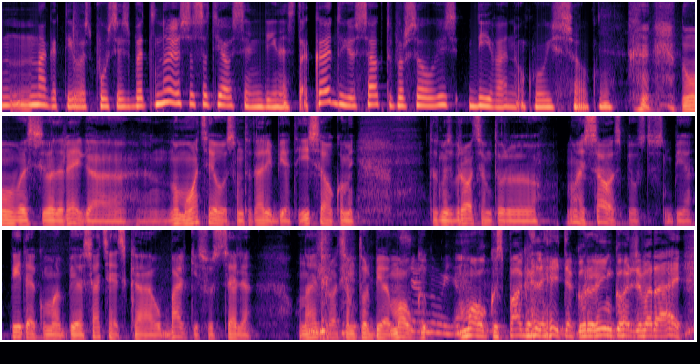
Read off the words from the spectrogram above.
negatīvas puses, bet nu, jūs esat jau sen dienestā. Kad jūs sāktu par savu visdīvaināko izsaukumu? nu, es reigā nu, mocījos, un tad arī bija tie izsaukumi. Tad mēs braucam tur, nu, aiz salas pilsētas. Pieteikumā, bija sacīts, ka baļķis uz ceļa Un aizbraucam, tur bija mauku, maukus pagaļēta, kuru vienkārši varēja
